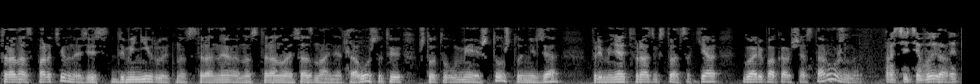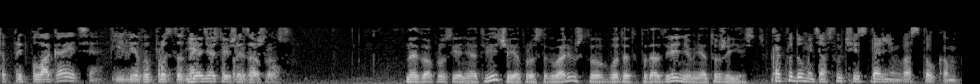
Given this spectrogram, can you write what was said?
страна спортивная здесь доминирует над, стороной, над стороной сознания того, что ты что-то умеешь то, что нельзя применять в разных ситуациях. Я говорю пока очень осторожно. Простите, вы да. это предполагаете или вы просто знаете, я не что произошло? На этот вопрос я не отвечу, я просто говорю, что вот это подозрение у меня тоже есть. Как вы думаете, а в случае с Дальним Востоком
